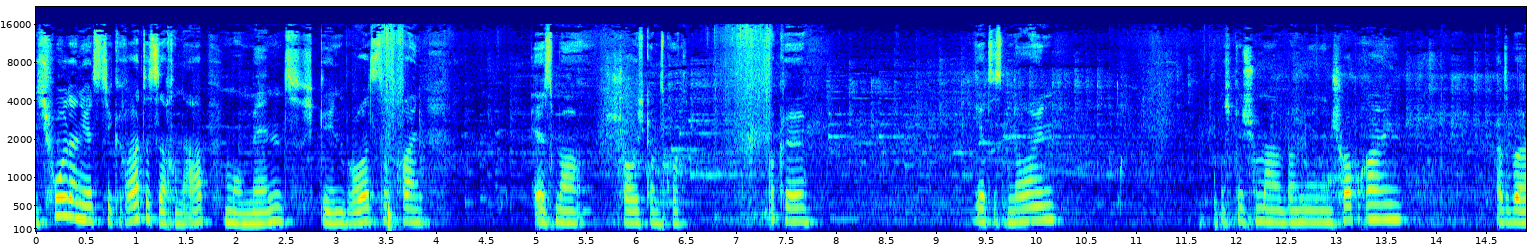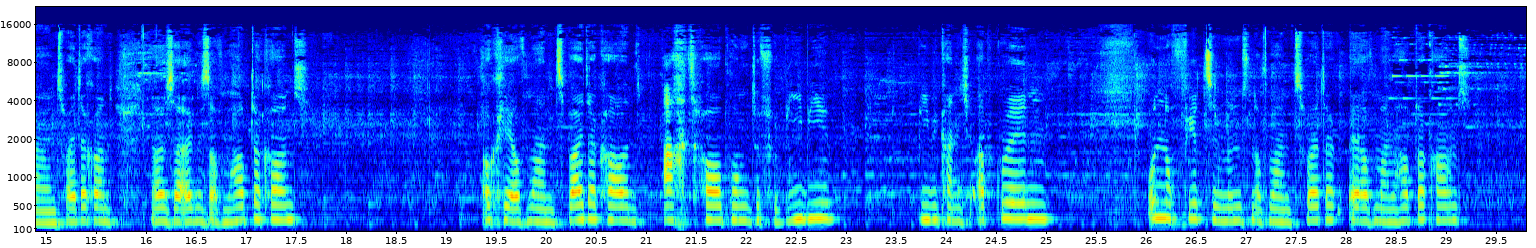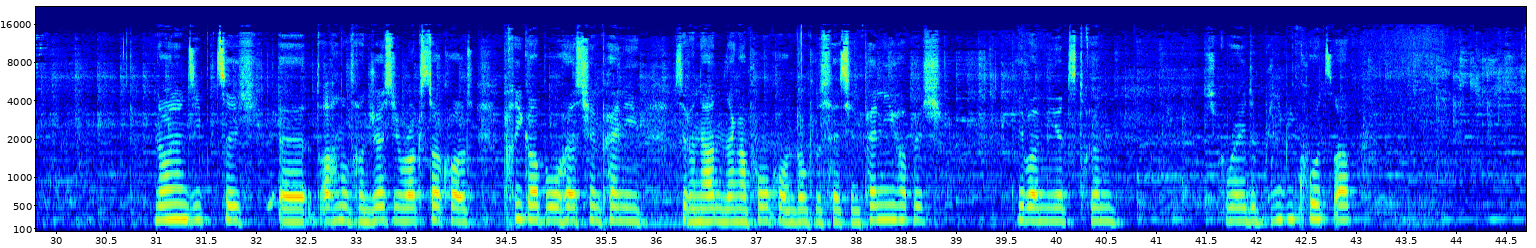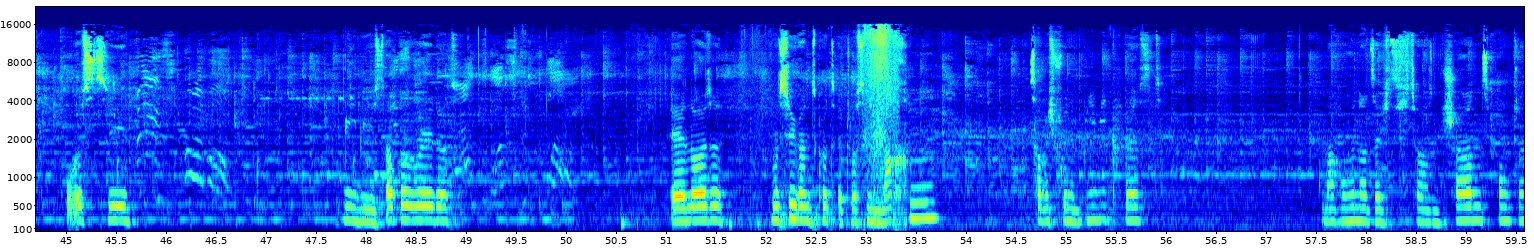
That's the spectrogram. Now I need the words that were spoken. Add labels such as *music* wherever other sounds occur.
Ich hole dann jetzt die Gratis-Sachen ab. Moment, ich gehe in Brawl Stars rein. Erstmal schaue ich ganz kurz. Okay. Jetzt ist 9. Ich gehe schon mal bei mir in den Shop rein. Also bei meinem zweiten Account. Neues Ereignis auf dem Hauptaccount. Okay, auf meinem zweiten Account 8 Powerpunkte für Bibi. Bibi kann ich upgraden. Und noch 14 Münzen auf meinem, zweiten, äh, auf meinem Hauptaccount. 79 äh, Drachenutran Jesse, Rockstar Colt, Prigabo, Häschen Penny, Serenadensänger Poco und dunkles Häschen Penny habe ich hier bei mir jetzt drin. Ich grade Bibi kurz ab. Wo ist sie? Bibi ist abgegradet. Äh, Leute, ich muss hier ganz kurz etwas machen. Was habe ich für eine Bibi-Quest? Mache 160.000 Schadenspunkte.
